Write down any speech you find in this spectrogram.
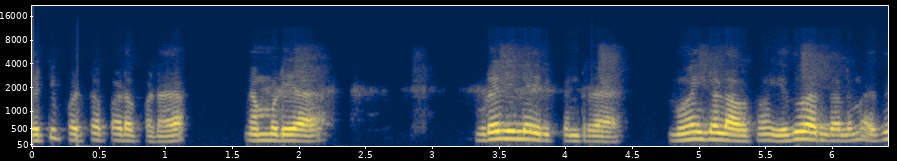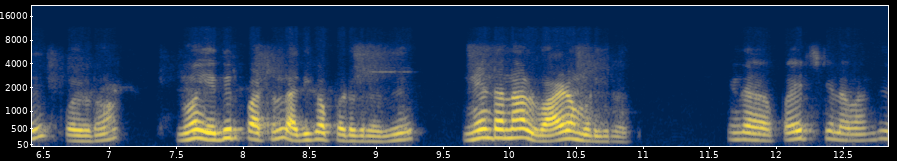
கெட்டிப்பட்டப்படப்பட நம்முடைய உடலில் இருக்கின்ற நோய்கள் ஆகட்டும் எதுவாக இருந்தாலுமே அது போயிடும். நோய் எதிர்ப்பாற்றல் அதிகப்படுகிறது. நீண்ட நாள் வாழ முடிகிறது. இந்த பயிற்சியில வந்து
